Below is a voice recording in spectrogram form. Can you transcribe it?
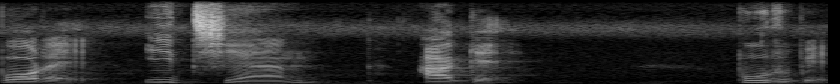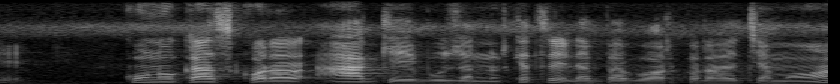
পরে, ইচিয়ান, আগে, পূর্বে, কোনো কাজ করার আগে বোঝানোর ক্ষেত্রে এটা ব্যবহার করা হয়, যেমন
